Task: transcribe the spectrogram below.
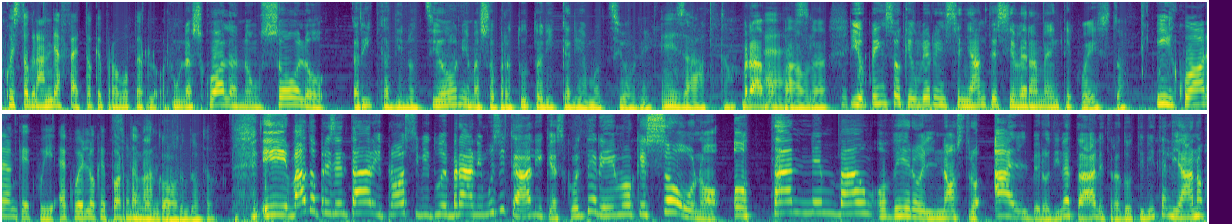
questo grande affetto che provo per loro. Una scuola non solo ricca di nozioni ma soprattutto ricca di emozioni. Esatto. Brava Eh, Paola. sì. Io penso che un vero insegnante sia veramente questo. Il cuore anche qui è quello che porta Sono avanti d'accordo. tutto. E vado a presentare i prossimi due brani musicali che ascolteremo, che sono O Tannenbaum, ovvero il nostro albero di Natale, tradotto in italiano,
